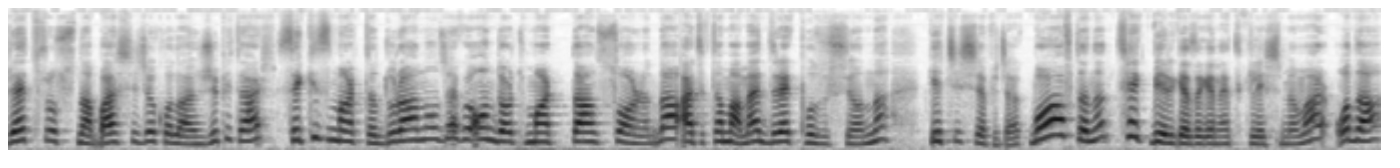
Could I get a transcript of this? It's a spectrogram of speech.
retrosuna başlayacak olan Jüpiter 8 Mart'ta durağan olacak ve 14 Mart'tan sonra da artık tamamen direkt pozisyonuna geçiş yapacak. Bu haftanın tek bir gezegen etkileşimi var. O da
